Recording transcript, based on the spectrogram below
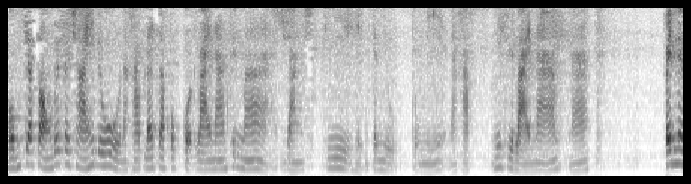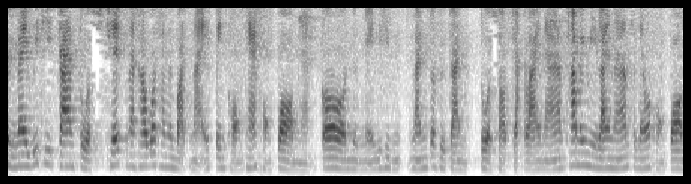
ผมจะส่องด้วยไฟฉายให้ดูนะครับ และจะปรากฏลายน้ำขึ้นมา ดังที่เห็นกันอยู่ตรงนี้นะครับ นี่คือลายน้ำนะ เป็นหนึ่งในวิธีการตรวจเช็คนะครับ ว่าธนบัตรไหนเป็นของแท้ของปลอมนะก็หนึ่งในวิธีนั้นก็คือการตรวจสอบจากลายน้ำถ้าไม่มีลายน้ำแสดงว่าของปลอม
